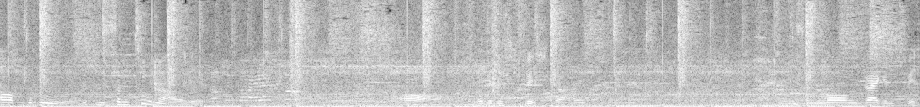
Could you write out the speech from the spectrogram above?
off the board. This is some tuna over here. Oh, look at this fish, guys. Long dragon fish.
